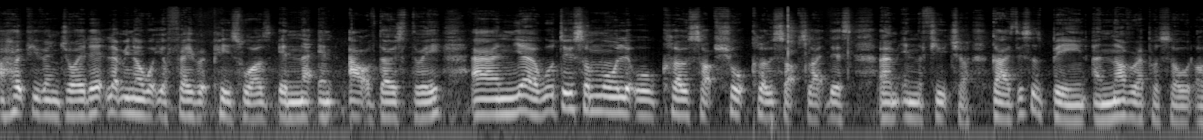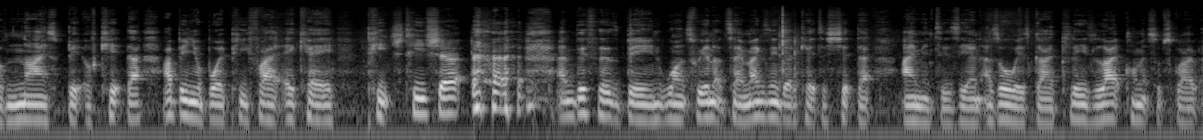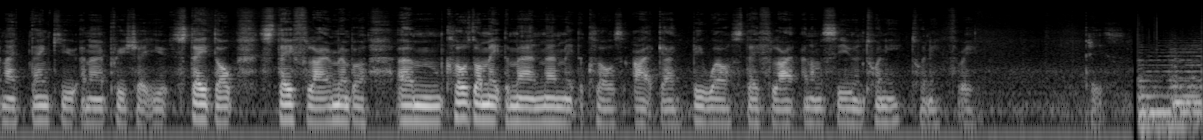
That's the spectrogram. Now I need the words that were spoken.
I hope you've enjoyed it. Let me know what your favorite piece was in that in out of those three. And yeah, we'll do some more little close-ups, short close-ups like this um, in the future. Guys, this has been another episode of Nice Bit of Kit that I've been your boy P5 aka peach t-shirt. And this has been WaNtS we are not saying magazine dedicated to shit that i'm into end as always guys please like comment subscribe and i thank you and i appreciate you. Stay dope stay fly. Remember um, clothes don't make the man man make the clothes. All right gang be well stay fly and i'm gonna see you in 2023 peace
